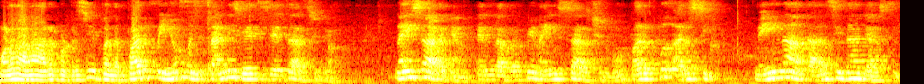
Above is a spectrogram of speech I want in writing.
மிளகாலாம் அரைப்பட்டுருச்சு. இப்போ அந்த பருப்பையும் கொஞ்சம் தண்ணி சேர்த்து சேர்த்து அரைச்சிக்கலாம். நைஸாக அரைக்கணும். எல்லா பருப்பையும் நைஸாக அரைச்சிக்கணும் பருப்பு அரிசி. மெயினாக அந்த அரிசி தான் ஜாஸ்தி.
